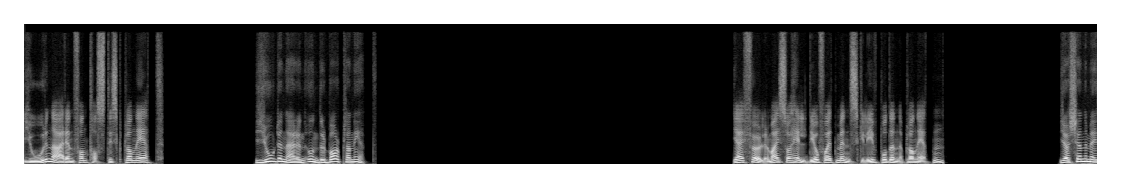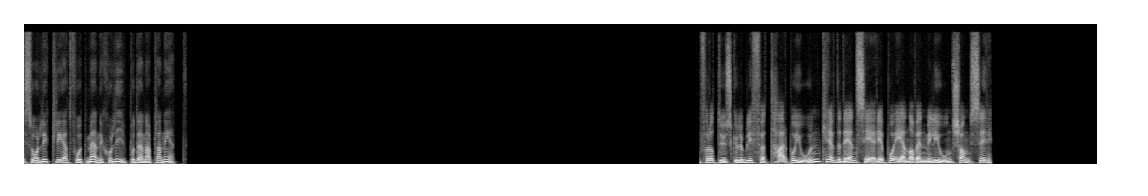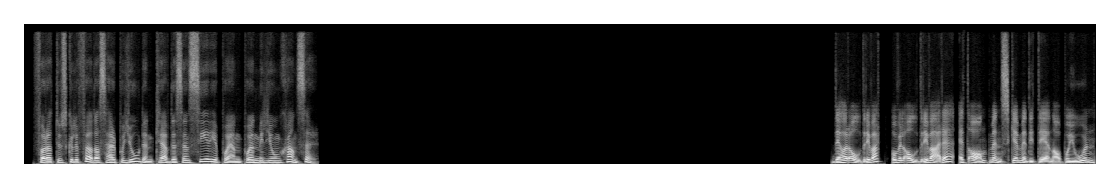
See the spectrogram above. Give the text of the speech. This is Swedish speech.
Jorden är en fantastisk planet. Jorden är en underbar planet. Jeg føler meg så heldig å få et menneskeliv på denne planeten. Jag känner mig så lycklig att få ett människoliv på denna planet. For at du skulle bli født her på jorden krevde det en serie på en av en million sjanser. För att du skulle födas här på jorden krävdes en serie på en på en miljon chanser. Det har aldri vært, og vil aldri være, et annet menneske med ditt DNA på jorden.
